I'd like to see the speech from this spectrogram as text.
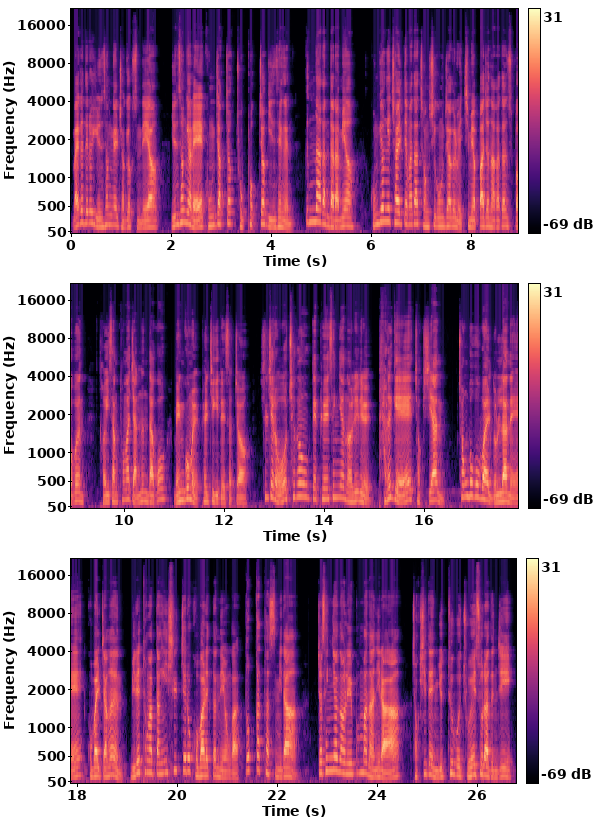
말 그대로 윤석열 저격수인데요. 윤석열의 공작적 조폭적 인생은 끝나간다라며 공경에 처할 때마다 정치 공작을 외치며 빠져나가던 수법은 더 이상 통하지 않는다고 맹공을 펼치기도 했었죠. 실제로 최강욱 대표의 생년월일을 다르게 적시한 청부고발 논란의 고발장은 미래통합당이 실제로 고발했던 내용과 똑같았습니다. 저 생년월일뿐만 아니라 적시된 유튜브 조회수라든지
